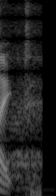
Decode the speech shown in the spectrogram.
Fight.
